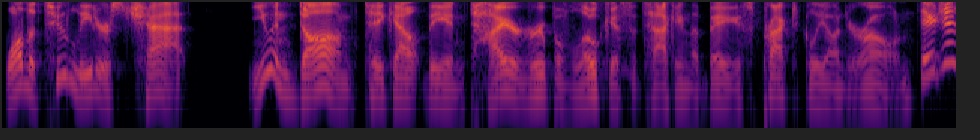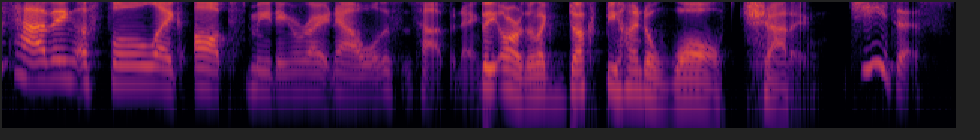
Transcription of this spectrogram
While the two leaders chat, you and Dom take out the entire group of locusts attacking the base practically on your own. They're just having a full like ops meeting right now while this is happening. They are, they're like ducked behind a wall chatting. Jesus.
